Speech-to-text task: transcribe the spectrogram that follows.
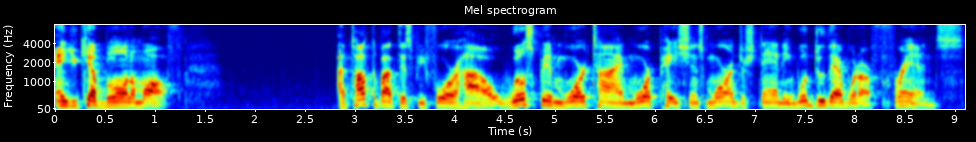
And you kept blowing them off. I talked about this before, how we'll spend more time, more patience, more understanding. We'll do that with our friends.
